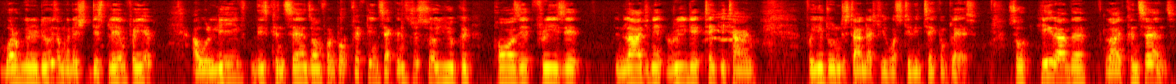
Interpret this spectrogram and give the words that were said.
what I'm going to do is I'm going to display them for you. I will leave these concerns on for about 15 seconds just so you could pause it, freeze it, enlarge it, read it, take your time for you to understand actually what's been taking place. So here are the live concerns.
